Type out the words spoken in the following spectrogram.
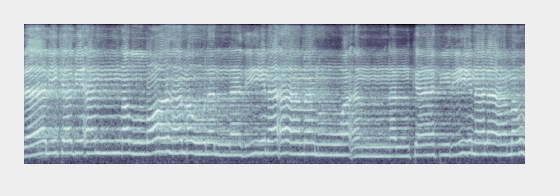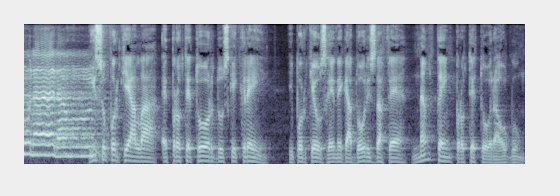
ذلك بأن الله مولى الذين آمنوا وأن الكافرين لا مولى لهم Isso porque Allah é protetor dos que creem e porque os renegadores da fé não têm protetor algum.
